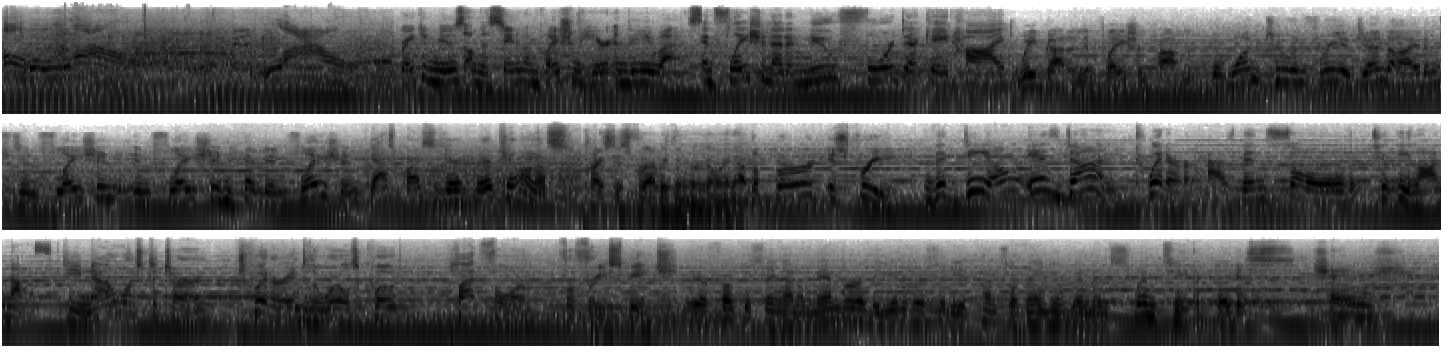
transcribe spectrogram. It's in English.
oh, wow. Wow. Breaking news on the state of inflation here in the U.S. Inflation at a new four decade high. We've got an inflation problem. The one, two, and three agenda items is inflation, inflation, and inflation. Gas prices are they're killing us. Prices for everything are going up. The bird is free. The deal is done. Twitter has been sold to Elon Musk. He now wants to turn Twitter into the world's quote platform for free speech. We are focusing on a member of the University of Pennsylvania women's swim team. The biggest change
